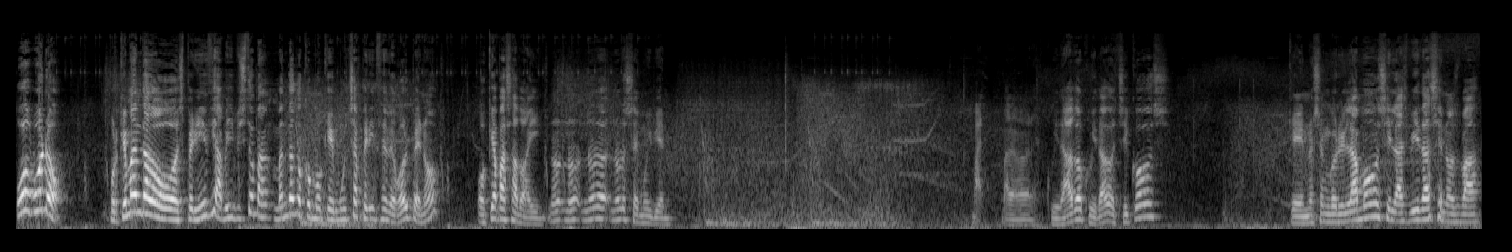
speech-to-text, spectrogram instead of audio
¡Oh, bueno! ¿Por qué me han dado experiencia? ¿Habéis visto? Me han dado como que mucha experiencia de golpe, ¿no? ¿O qué ha pasado ahí? No, no, no, no lo sé muy bien Vale, vale, cuidado, cuidado chicos Que nos engorilamos y las vidas se nos va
